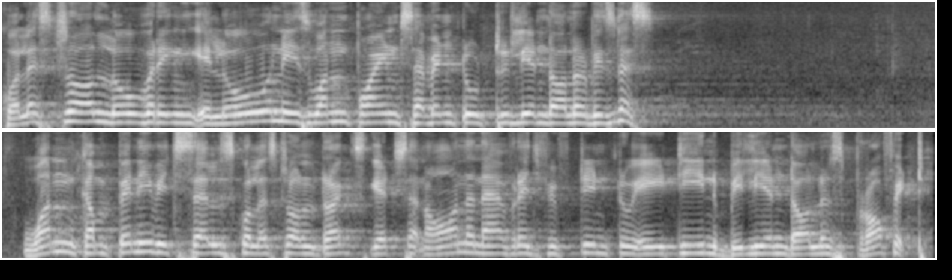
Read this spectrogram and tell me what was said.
Cholesterol lowering alone is $1.72 trillion business. One company which sells cholesterol drugs gets an on an average 15 to 18 billion dollars profit.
